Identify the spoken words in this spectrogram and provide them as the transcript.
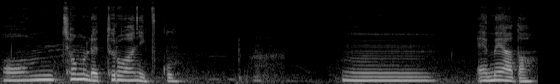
엄청 레트로한 입구. 음, 애매하다.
